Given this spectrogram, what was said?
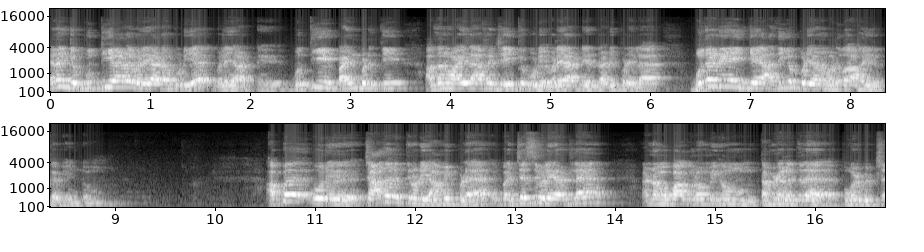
ஏன்னா இங்க புத்தியால விளையாடக்கூடிய விளையாட்டு. புத்தியை பயன்படுத்தி அதன் வாயிலாக ஜெயிக்கக்கூடிய விளையாட்டு என்ற அடிப்படையில புதனே இங்கே அதிகப்படியான வலுவாக இருக்க வேண்டும். அப்ப ஒரு ஜாதகத்தினுடைய அமைப்புல இப்ப செஸ் விளையாட்டுல நம்ம பார்க்குறோம் மிகவும் தமிழகத்துல புகழ்பெற்ற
